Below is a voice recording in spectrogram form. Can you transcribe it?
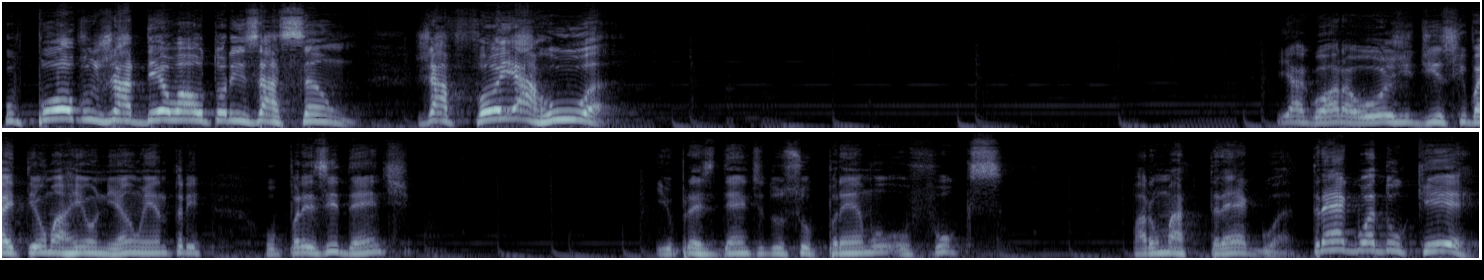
O povo já deu autorização, já foi à rua. E agora, hoje, diz que vai ter uma reunião entre o presidente e o presidente do Supremo, o Fux, para uma trégua. Trégua do quê?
